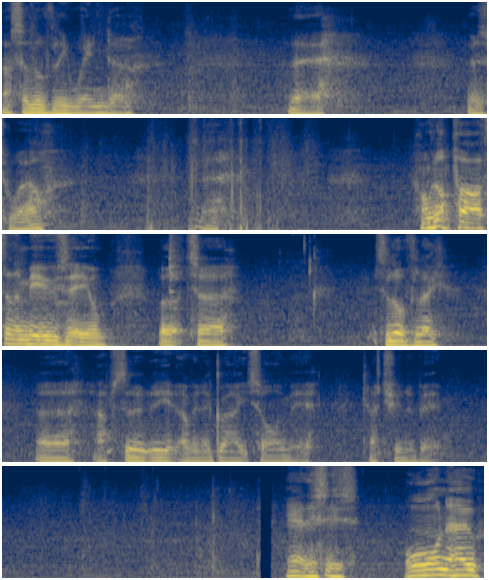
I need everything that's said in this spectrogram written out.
That's a lovely window there as well. Uh, I'm not part of the museum, but uh, it's lovely. Uh, absolutely having a great time here, catching a bit. Yeah, this is Horno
